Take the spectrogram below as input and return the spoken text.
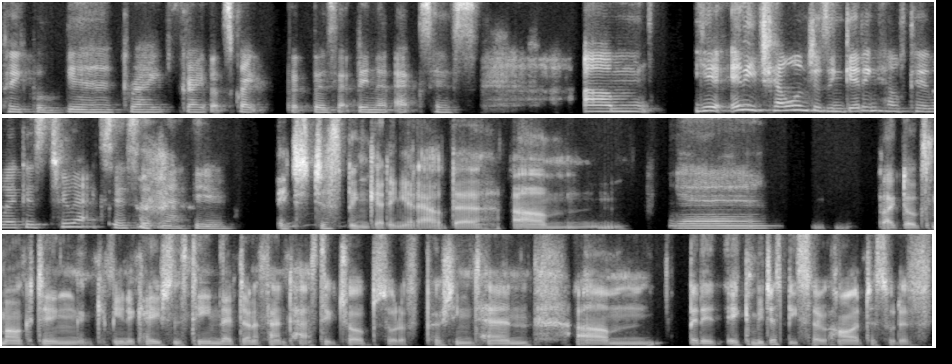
people. Yeah, great, great. That's great that there's that been that access. Um, yeah, any challenges in getting healthcare workers to access it, Matthew? It's just been getting it out there. Um, yeah. Black Dogs marketing and communications team, they've done a fantastic job sort of pushing TEN. Um, but it, it can be just be so hard to sort of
